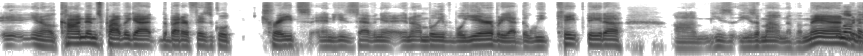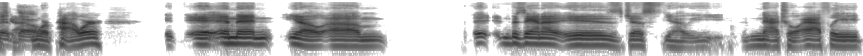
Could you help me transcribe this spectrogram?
you know, Condon's probably got the better physical traits and he's having a, an unbelievable year, but he had the weak Cape data. Um, he's he's a mountain of a man, Limited, but he's got though. more power. It, it, and then you know, um, Bazzana is just you know natural athlete.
